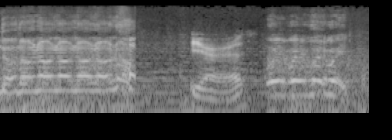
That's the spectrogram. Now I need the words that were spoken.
No, no, no, no, no, no, no. Yes. Wait, wait, wait, wait.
